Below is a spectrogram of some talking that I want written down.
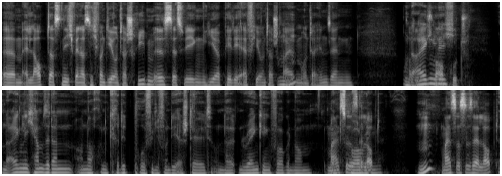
ähm, erlaubt das nicht, wenn das nicht von dir unterschrieben ist. Deswegen hier PDF hier unterschreiben Mhm. und dahin senden. Und das war auch eigentlich, gut. Und eigentlich haben sie dann auch noch ein Kreditprofil von dir erstellt und halt ein Ranking vorgenommen. Meinst du, das ist erlaubt? Hm? Meinst du, das ist erlaubt?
